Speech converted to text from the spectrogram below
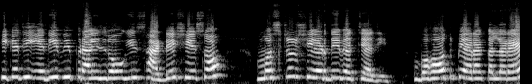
ਠੀਕ ਹੈ ਜੀ, ਇਹਦੀ ਵੀ ਪ੍ਰਾਈਸ ਰਹੂਗੀ 650 ਮਸਟਰਡ ਸ਼ੇਡ ਦੇ ਵਿੱਚ ਹੈ ਜੀ। ਬਹੁਤ ਪਿਆਰਾ ਕਲਰ ਹੈ।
